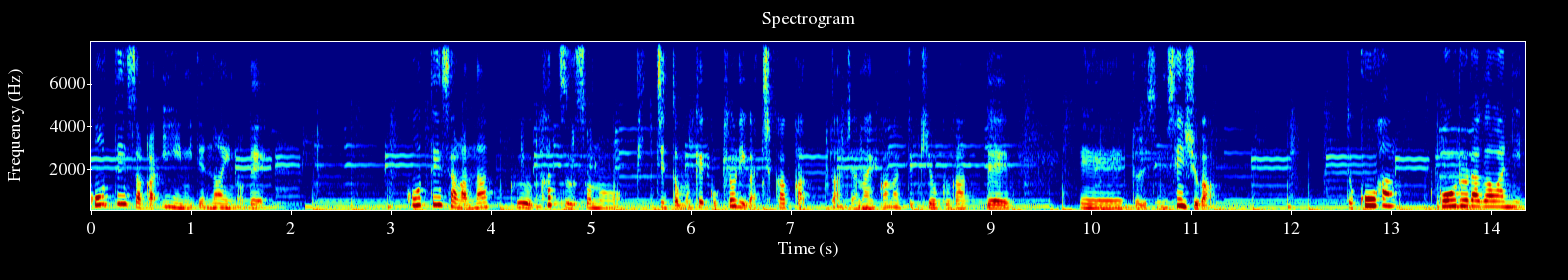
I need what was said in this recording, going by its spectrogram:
高低差がいい意味でないので高低差がなくかつそのピッチとも結構距離が近かったんじゃないかなって記憶があってえー、っとですね選手が後半ゴール裏側に、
